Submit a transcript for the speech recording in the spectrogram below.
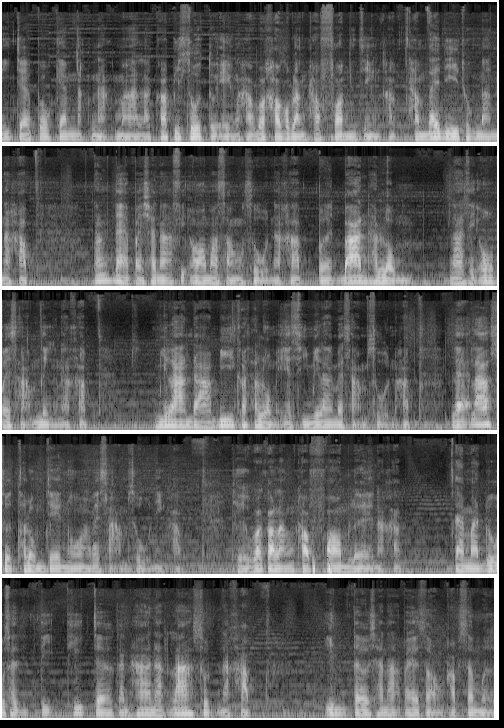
นี่เจอโปรแกรมหนักๆมา แล้วก็พิสูจน์ตัวเองนะครับว่าเขากำลังท็อปฟอร์มจริงๆครับทำได้ดีทุกนัดนนะครับ ตั้งแต่ไปชนะฟิออมา 2-0 นะครับ เปิดบ้านถล่มลาซิโอไป 3-1 นะครับมิลานดาร์บี้ก็ถล่มเอซีมิลานไป 3-0 ครับ และล่าสุดถล่มเจนัวไป 3-0 นี่ครับ ถือว่ากำลังท็อปฟอร์มเลยนะครับ แต่มาดูสถิติที่เจอกัน 5 นัดล่าสุดนะครับ อินเตอร์ชนะไป 2 ครับ เสมอ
